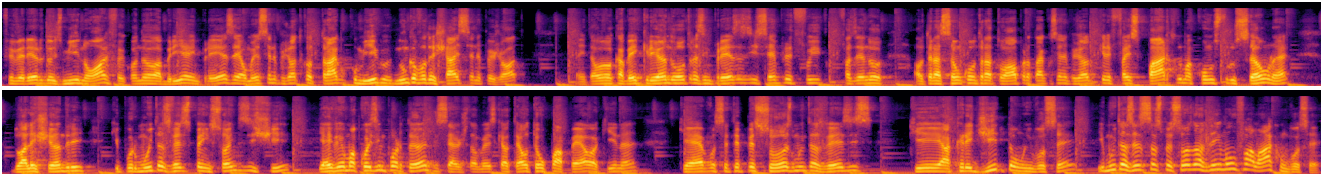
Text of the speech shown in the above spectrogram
fevereiro de 2009, foi quando eu abri a empresa, é o mesmo CNPJ que eu trago comigo, nunca vou deixar esse CNPJ. Então eu acabei criando outras empresas e sempre fui fazendo alteração contratual para estar com o CNPJ, porque ele faz parte de uma construção, né? do Alexandre, que por muitas vezes pensou em desistir. E aí vem uma coisa importante, Sérgio, talvez que é até o teu papel aqui, né? Que é você ter pessoas, muitas vezes, que acreditam em você, e muitas vezes essas pessoas elas nem vão falar com você.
